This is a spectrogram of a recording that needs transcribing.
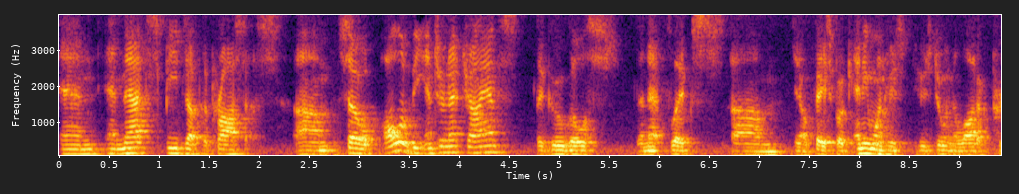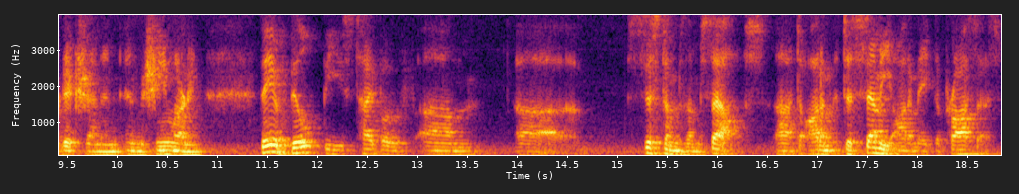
and and that speeds up the process. Um, so all of the internet giants, the Googles, the Netflix, um, you know, Facebook, anyone who's who's doing a lot of prediction and, and machine learning, they have built these type of um, uh, systems themselves uh, to autom- to semi-automate the process.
